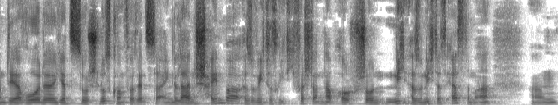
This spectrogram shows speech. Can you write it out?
Und der wurde jetzt zur Schlusskonferenz da eingeladen. Scheinbar, also wenn ich das richtig verstanden habe, auch schon nicht, also nicht das erste Mal. Ähm,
